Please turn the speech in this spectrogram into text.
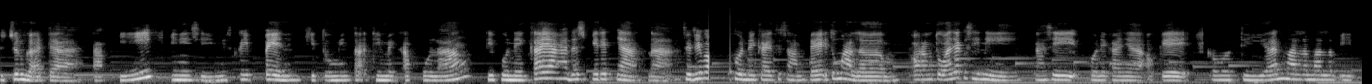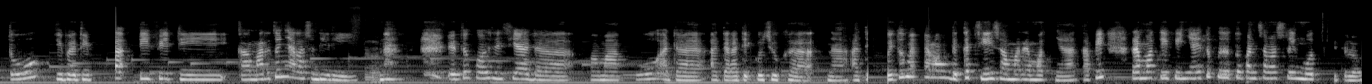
jujur nggak ada tapi ini sih Miss repaint gitu minta di make up ulang di boneka yang ada spiritnya nah jadi boneka itu sampai itu malam orang tuanya ke sini ngasih bonekanya oke okay. kemudian malam-malam itu tiba-tiba TV di kamar itu nyala sendiri hmm. nah itu posisi ada mamaku ada ada adikku juga nah adikku itu memang deket sih sama remote-nya tapi remote TV-nya itu ketutupan sama selimut gitu loh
